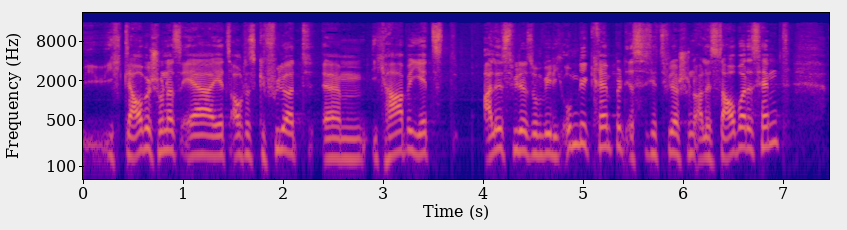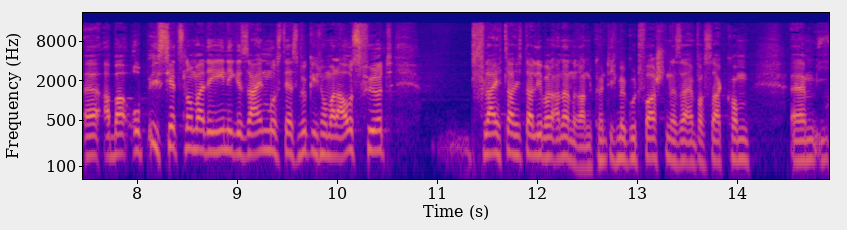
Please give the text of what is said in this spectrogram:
ich glaube schon, dass er jetzt auch das Gefühl hat, ähm, ich habe jetzt alles wieder so ein wenig umgekrempelt. Es ist jetzt wieder schon alles sauber, das Hemd. Äh, aber ob ich jetzt nochmal derjenige sein muss, der es wirklich nochmal ausführt, vielleicht lasse ich da lieber einen anderen ran. Könnte ich mir gut vorstellen, dass er einfach sagt, komm, ähm,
